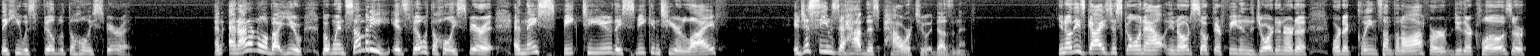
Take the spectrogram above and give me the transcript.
that he was filled with the Holy Spirit. And, and I don't know about you, but when somebody is filled with the Holy Spirit and they speak to you, they speak into your life, it just seems to have this power to it, doesn't it? You know, these guys just going out, you know, to soak their feet in the Jordan or to, or to clean something off or do their clothes or,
